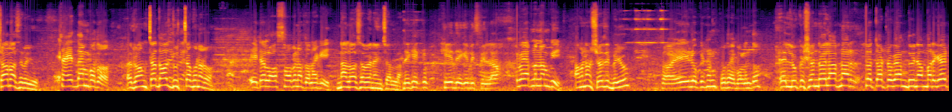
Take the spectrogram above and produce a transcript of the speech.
সব আছে ভাই। চায়ের দাম কত? রং চা দশ দুধ চা পনেরো। এটা লস হবে না তো নাকি? না লস হবে না ইনশাল্লাহ। দেখে একটু খেয়ে দেখে বিসমিল্লাহ। ভাই আপনার নাম কি? আমার নাম সজিব ভাইউ এই লোকেশন কোথায় বলেন তো? এই লোকেশনটা হলো আপনার চট্টগ্রাম দুই নাম্বার গেট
